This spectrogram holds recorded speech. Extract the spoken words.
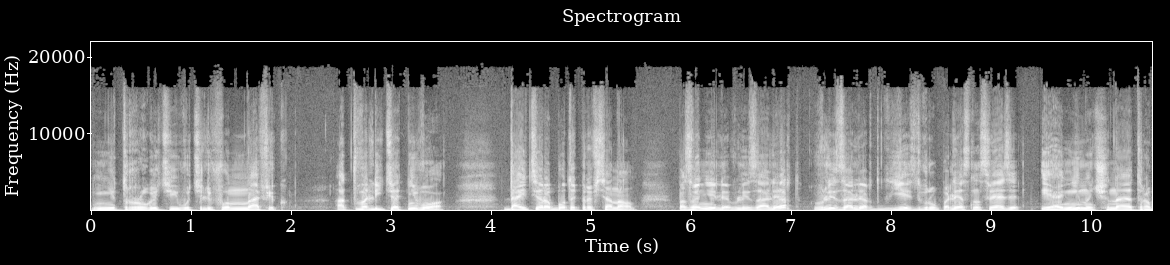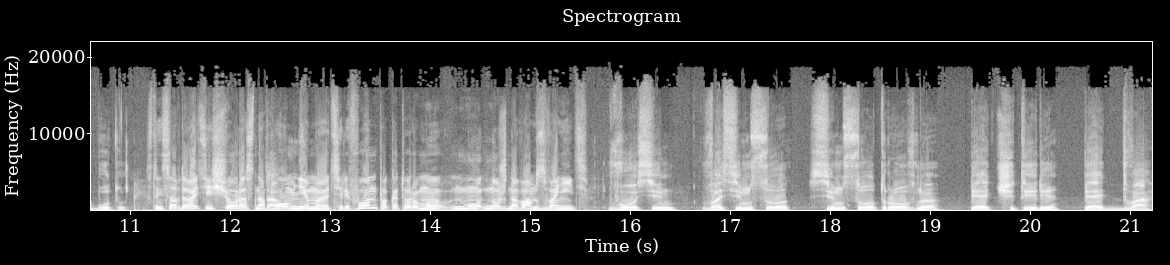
не трогайте его телефон нафиг. Отвалите от него. Дайте работать профессионалам. Позвонили в Лиза Алерт. В Лиза Алерт есть группа «Лес на связи», и они начинают работу. Станислав, давайте еще раз напомним э, телефон, по которому му- нужно вам звонить. 8 800 700 ровно 5452.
